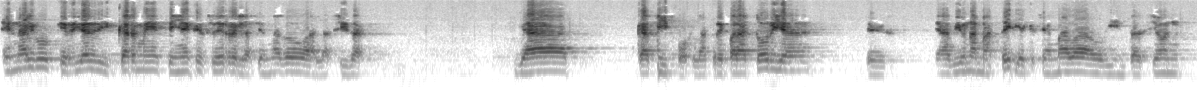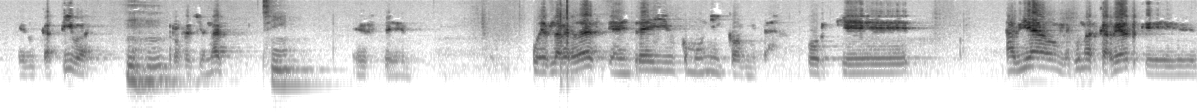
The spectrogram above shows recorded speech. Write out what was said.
en algo que quería dedicarme tenía que ser relacionado a la ciudad. Ya casi por la preparatoria había una materia que se llamaba orientación educativa profesional. Sí. Este, pues la verdad es que entré ahí como una incógnita, porque había algunas carreras que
